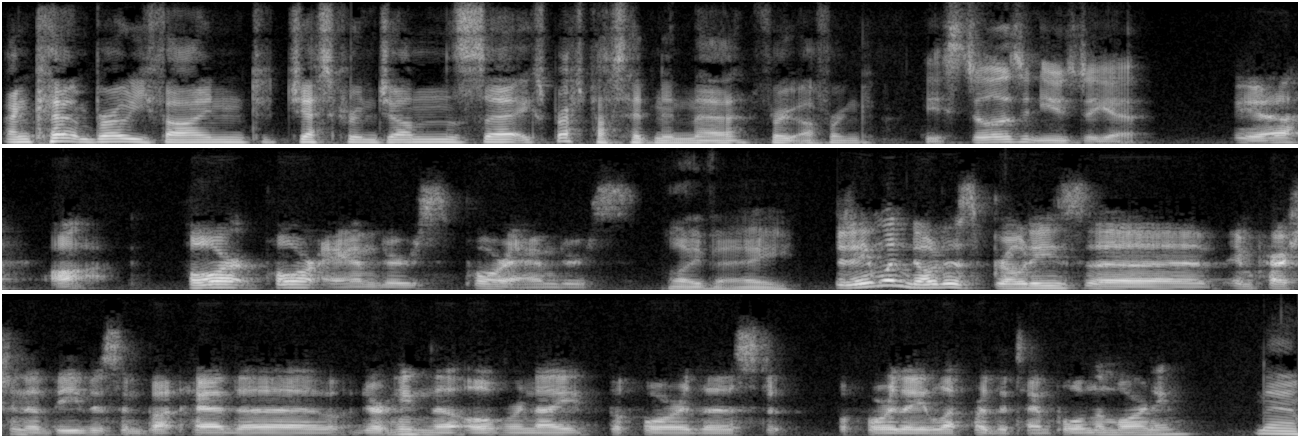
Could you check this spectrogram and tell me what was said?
and Kurt and Brody find Jessica and John's uh, express pass hidden in their fruit offering. He still hasn't used it yet. Yeah. Uh, poor, poor Anders. Poor Anders. Oy vey. Did anyone notice Brody's uh, impression of Beavis and Butthead uh, during the overnight before the st- before they left for the temple in the morning? No.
